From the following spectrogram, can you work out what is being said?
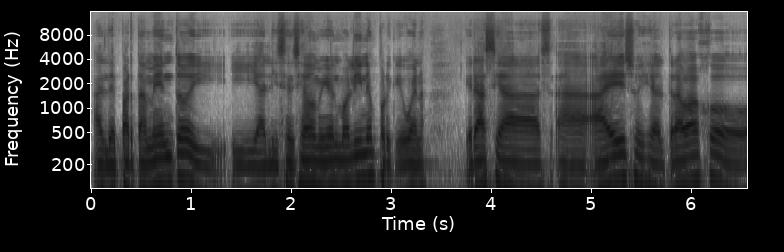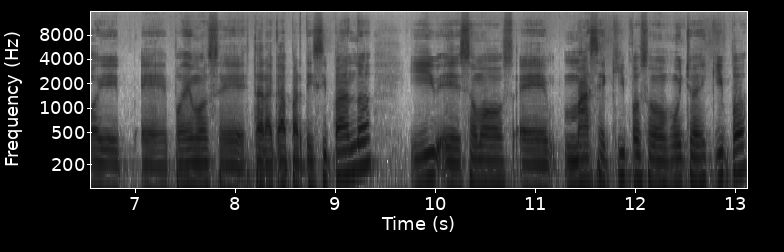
al departamento y, y al licenciado Miguel Molina, porque bueno, gracias a, a ellos y al trabajo hoy eh, podemos eh, estar acá participando y eh, somos eh, más equipos, somos muchos equipos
